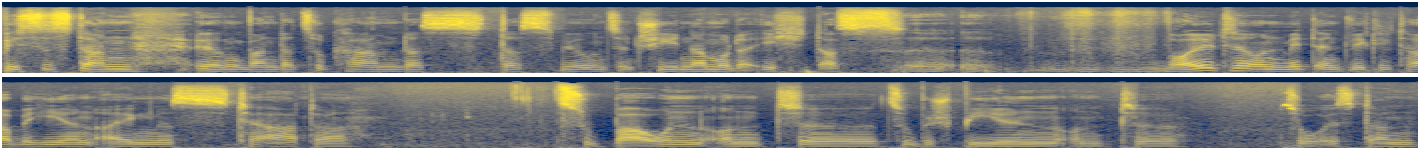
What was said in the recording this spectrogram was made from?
bis es dann irgendwann dazu kam, dass, dass wir uns entschieden haben, oder ich das äh, wollte und mitentwickelt habe, hier ein eigenes Theater zu bauen und äh, zu bespielen. Und äh, so ist dann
